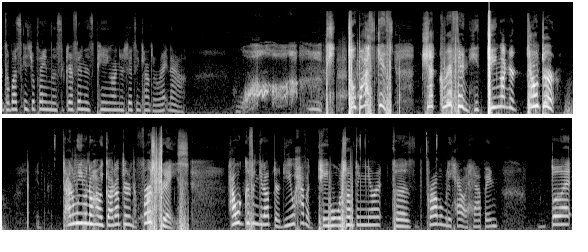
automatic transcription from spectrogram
And you're playing this. Griffin is peeing on your shit's encounter right now. Whoa! Tobuscus! Check Griffin! He's peeing on your counter! I don't even know how he got up there in the first place. How would Griffin get up there? Do you have a table or something near it? Cause probably how it happened. but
